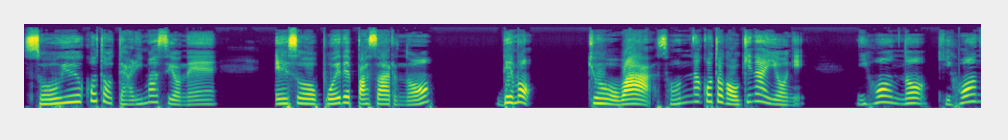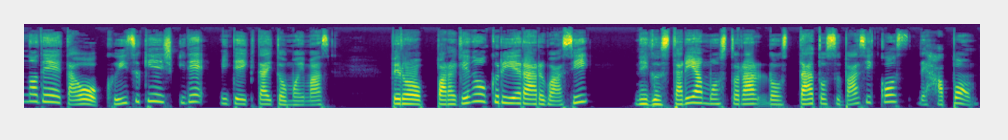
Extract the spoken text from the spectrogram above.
そういうことってありますよね。Eso puede pasar, ¿no? でも、今日はそんなことが起きないように、日本の基本のデータをクイズ形式で見ていきたいと思います。Pero para que no ocurriera algo así, me gustaría mostrar los datos básicos de Japón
